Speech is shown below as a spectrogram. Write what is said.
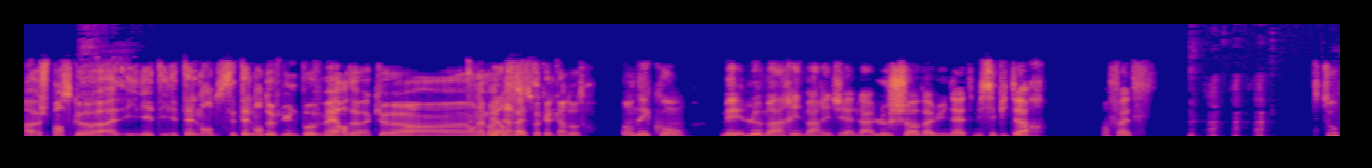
Euh, je pense que euh, il est, il est tellement, c'est tellement devenu une pauvre merde que euh, on aimerait bien fait- que ce soit quelqu'un d'autre. On est con. Mais le mari de Mary Jane là, le chauve à lunettes, mais c'est Peter en fait. c'est tout.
